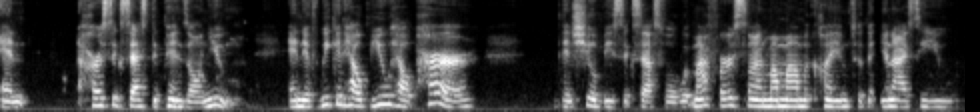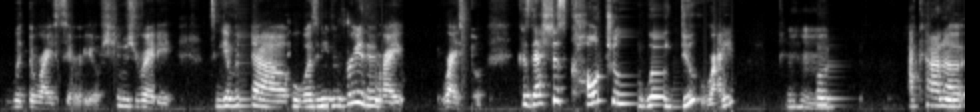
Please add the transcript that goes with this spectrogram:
and her success depends on you. And if we can help you help her, then she'll be successful. With my first son, my mama came to the NICU with the rice cereal. She was ready to give a child who wasn't even breathing right rice cereal because that's just culturally what we do, right? Mm-hmm. But I kind of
